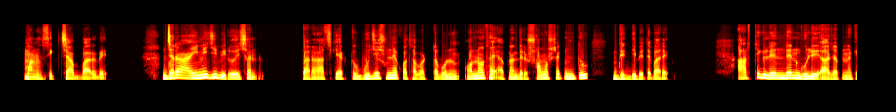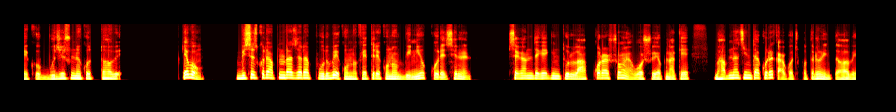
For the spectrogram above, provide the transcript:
মানসিক চাপ বাড়বে। যারা আইনিজীবী রয়েছেন তারা আজকে একটু বুঝে শুনে কথাবার্তা বলুন, অন্যথায় আপনাদের সমস্যা কিন্তু বৃদ্ধি পেতে পারে। আর্থিক লেনদেনগুলি আজ আপনাকে খুব বুঝে শুনে করতে হবে এবং বিশেষ করে আপনারা যারা পূর্বে কোনো ক্ষেত্রে কোনো বিনিয়োগ করেছিলেন, সেখান থেকে কিন্তু লাভ করার সময় অবশ্যই আপনাকে ভাবনা চিন্তা করে কাগজপত্র নিতে হবে।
